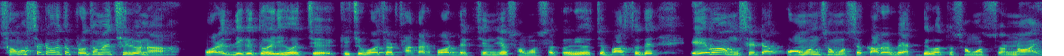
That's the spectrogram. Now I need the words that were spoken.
সমস্যাটা হয়তো প্রথমে ছিল না, পরের দিকে তৈরি হচ্ছে। কিছু বছর থাকার পর দেখছেন যে সমস্যা তৈরি হচ্ছে বাস্তুতে এবং সেটা কমন সমস্যা, কারোর ব্যক্তিগত সমস্যা নয়।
